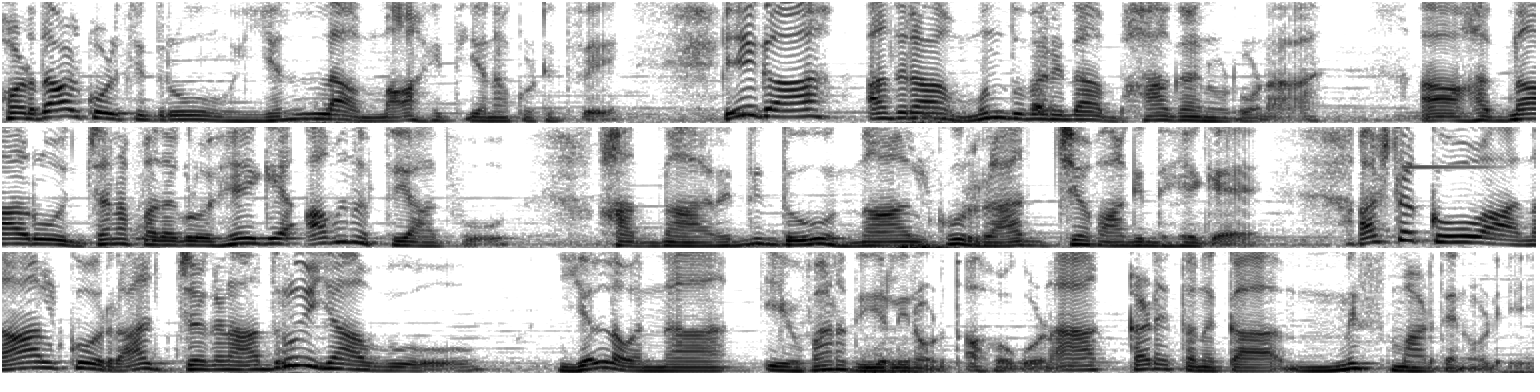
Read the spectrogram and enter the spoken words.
ಹೊಡೆದಾಡ್ಕೊಳ್ತಿದ್ರು? ಎಲ್ಲ ಮಾಹಿತಿಯನ್ನು ಕೊಟ್ಟಿದ್ವಿ. ಈಗ ಅದರ ಮುಂದುವರಿದ ಭಾಗ ನೋಡೋಣ. ಆ ಹದಿನಾರು ಜನಪದಗಳು ಹೇಗೆ ಅವನತಿಯಾದವು? ಹದಿನಾರಿದ್ದು ನಾಲ್ಕು ರಾಜ್ಯವಾಗಿದ್ದು ಹೇಗೆ? ಅಷ್ಟಕ್ಕೂ ಆ ನಾಲ್ಕು ರಾಜ್ಯಗಳಾದರೂ ಯಾವುವು? ಎಲ್ಲವನ್ನ ಈ ವರದಿಯಲ್ಲಿ ನೋಡ್ತಾ ಹೋಗೋಣ. ಕಡೆ ತನಕ ಮಿಸ್ ಮಾಡಿದೆ ನೋಡಿ.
